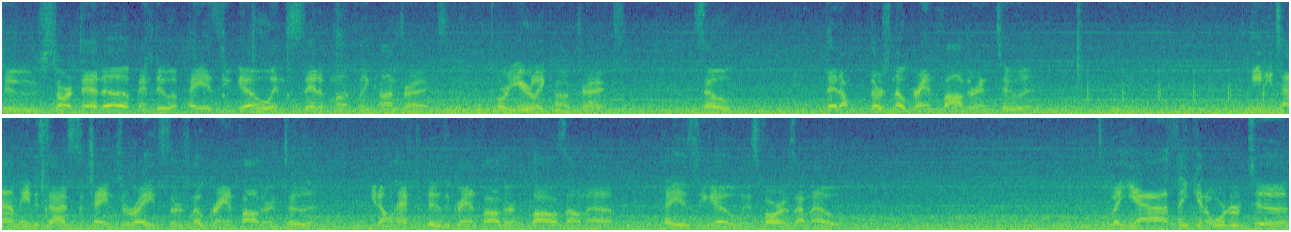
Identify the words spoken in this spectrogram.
to start that up and do a pay as you go instead of monthly contracts or yearly contracts. So they don't. There's no grandfathering to it. Anytime he decides to change the rates, there's no grandfathering to it. You don't have to do the grandfathering clause on a pay as you go, as far as I know. But yeah, I think in order to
